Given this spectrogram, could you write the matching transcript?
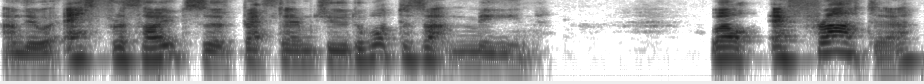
and they were Ephrathites of Bethlehem, Judah. What does that mean? Well, Ephrata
